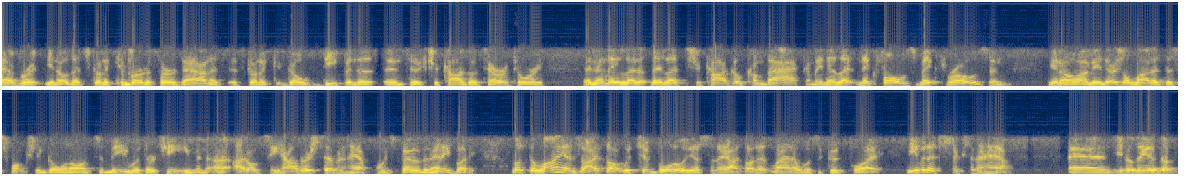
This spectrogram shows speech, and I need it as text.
Everett, you know, that's going to convert a third down. It's, it's going to go deep into into Chicago territory, and then they let they let Chicago come back. I mean, they let Nick Foles make throws, and you know, I mean, there's a lot of dysfunction going on to me with their team, and I, I don't see how they're seven and a half points better than anybody. Look, the Lions. I thought with Tim Boyle yesterday, I thought Atlanta was a good play, even at six and a half and you know they end up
